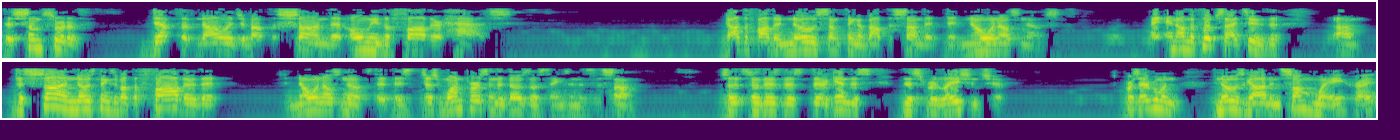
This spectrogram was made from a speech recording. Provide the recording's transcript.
there's some sort of depth of knowledge about the Son that only the Father has. God the Father knows something about the Son that, that no one else knows. And on the flip side too, the, um, the Son knows things about the Father that no one else knows. That there's just one person that knows those things, and it's the Son. So, so there's this, there, again, this, this relationship. Of course, everyone knows God in some way, right?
